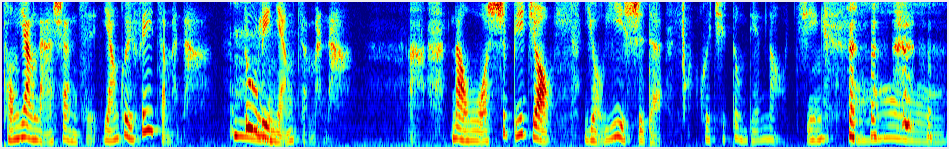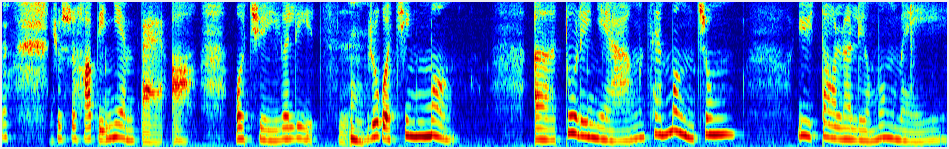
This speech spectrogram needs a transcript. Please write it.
同样拿扇子，杨贵妃怎么拿，杜丽娘怎么拿，啊，那我是比较有意识的。会去动点脑筋哦，就是好比念白啊。我举一个例子，如果惊梦，呃，杜丽娘在梦中遇到了柳梦梅，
